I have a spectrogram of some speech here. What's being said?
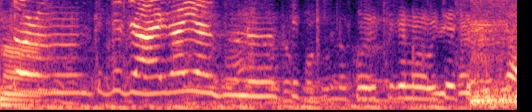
না। তো আমার থেকে জায়গাই আসবে না ওর থেকে। এটা ধরো। না,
